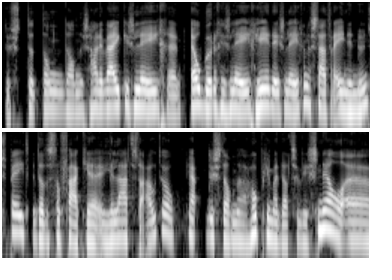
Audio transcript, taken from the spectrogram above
Dus dat, dan, dan is Harderwijk is leeg en Elburg is leeg, Heerde is leeg. En dan staat er één in Nunspeet. En dat is dan vaak je, je laatste auto. Ja, dus dan eh, hoop je maar dat ze weer snel eh,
